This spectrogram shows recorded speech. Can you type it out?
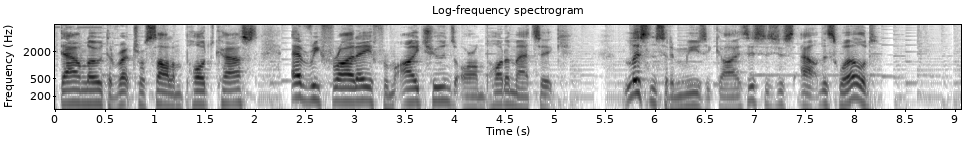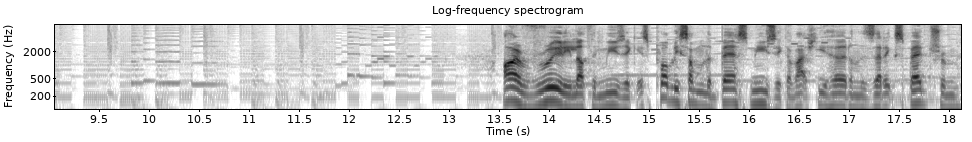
download the Retro Asylum podcast every Friday from iTunes or on Podomatic. Listen to the music, guys. This is just out of this world. I really love the music. It's probably some of the best music I've actually heard on the ZX Spectrum.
